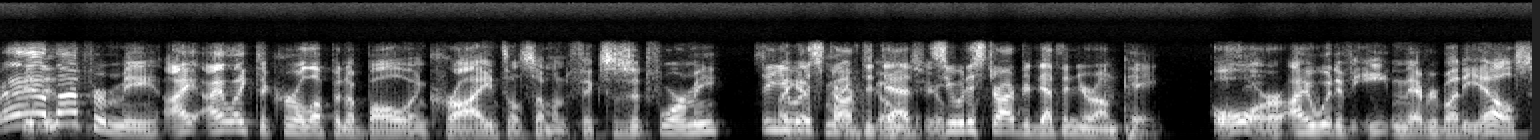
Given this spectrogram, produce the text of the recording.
Eh, well, not for me. I, I like to curl up in a ball and cry until someone fixes it for me. So you Like, would have starved to death. So you would have starved to death in your own pee. Or I would have eaten everybody else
